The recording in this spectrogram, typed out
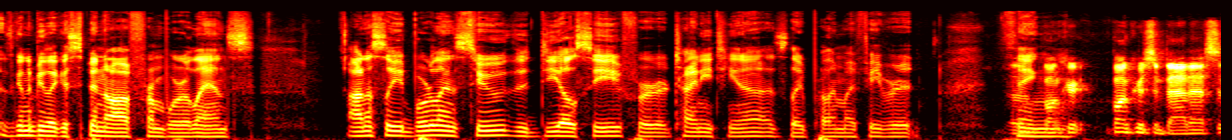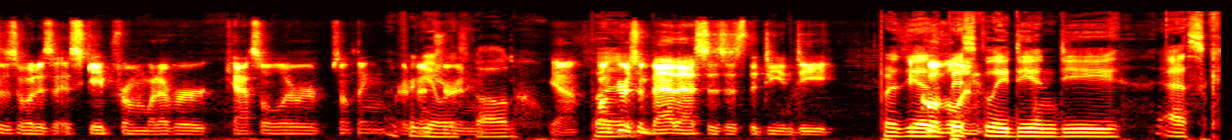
it's gonna be like a spin-off from Borderlands. Honestly, Borderlands 2, the DLC for Tiny Tina is like probably my favorite uh, thing. bunker, bunkers and badasses. What is it? Escape from whatever castle or something? I or forget what it's and- called. Yeah, but- bunkers and badasses is the D and D, But yeah, equivalent. basically D and D esque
